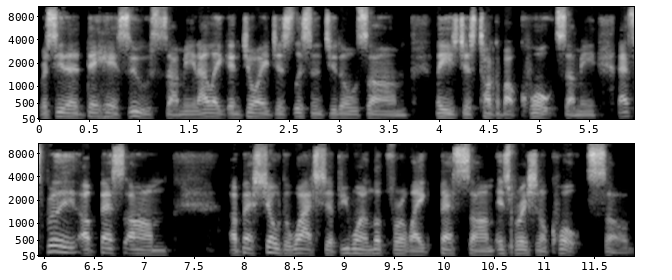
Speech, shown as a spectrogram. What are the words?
Rosita De Jesus. I mean, I like enjoy just listening to those um ladies just talk about quotes. I mean, that's really a best um a best show to watch if you want to look for like best um inspirational quotes. So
